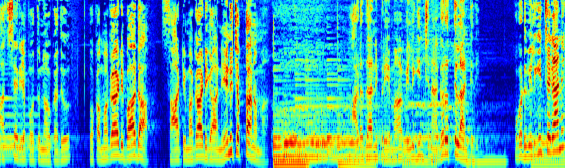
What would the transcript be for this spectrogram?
ఆశ్చర్యపోతున్నావు కదూ? ఒక మగాడి బాధ సాటి మగాడిగా నేను చెప్తానమ్మా. ఆడదాని ప్రేమ వెలిగించిన అగరొత్తి లాంటిది. ఒకడు వెలిగించగానే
